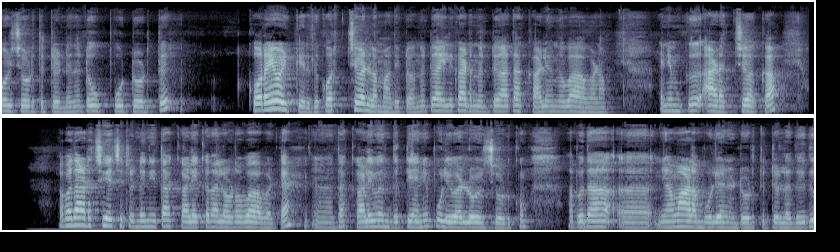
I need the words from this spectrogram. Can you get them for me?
ഒഴിച്ചു കൊടുത്തിട്ടുണ്ട്. എന്നിട്ട് ഉപ്പ് ഇട്ട് കൊടുത്ത് കുറേ ഒഴിക്കരുത്. കുറച്ച് വെള്ളം മതി കേട്ടോ എന്നിട്ട് അതിൽ കടന്നിട്ട് ആ തക്കാളി ഒന്ന് വാവണം. അതിന് നമുക്ക് അടച്ചു വെക്കാം. അപ്പോൾ അത് അടച്ചു വെച്ചിട്ടുണ്ട് ഇനി തക്കാളിയൊക്കെ നല്ലോണം വാവട്ടെ. തക്കാളി വെന്തിട്ട് ഞാൻ പുളിവെള്ളം ഒഴിച്ചു കൊടുക്കും. അപ്പോൾ ഇതാ ഞാൻ വാളം പുളിയാണ് ഇട്ട് കൊടുത്തിട്ടുള്ളത് ഇത്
